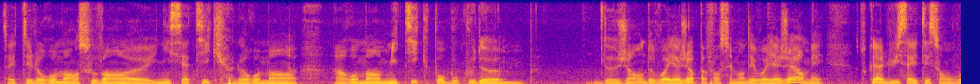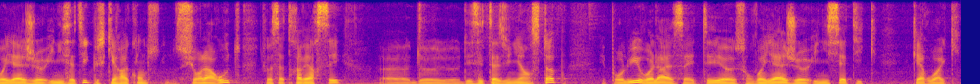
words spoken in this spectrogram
ça a été le roman souvent euh, initiatique, le roman, un roman mythique pour beaucoup de, de gens, de voyageurs, pas forcément des voyageurs, mais en tout cas lui ça a été son voyage initiatique puisqu'il raconte sur la route, tu vois, sa traversée euh, de, des États-Unis en stop, et pour lui voilà ça a été euh, son voyage initiatique, Kerouac.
